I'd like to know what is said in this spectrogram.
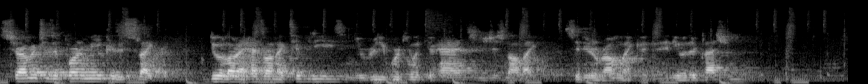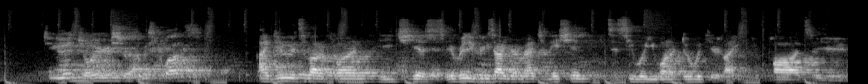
Ceramics is important to me because it's like you do a lot of hands-on activities and you're really working with your hands. You're just not like sitting around like in any other classroom. Do you enjoy your ceramics class? I do. It's a lot of fun. It just it really brings out your imagination to see what you want to do with your like your pots or your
